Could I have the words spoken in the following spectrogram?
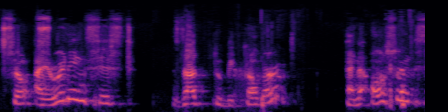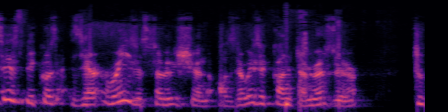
So I really insist that to be covered. And I also insist because there is a solution or there is a countermeasure to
